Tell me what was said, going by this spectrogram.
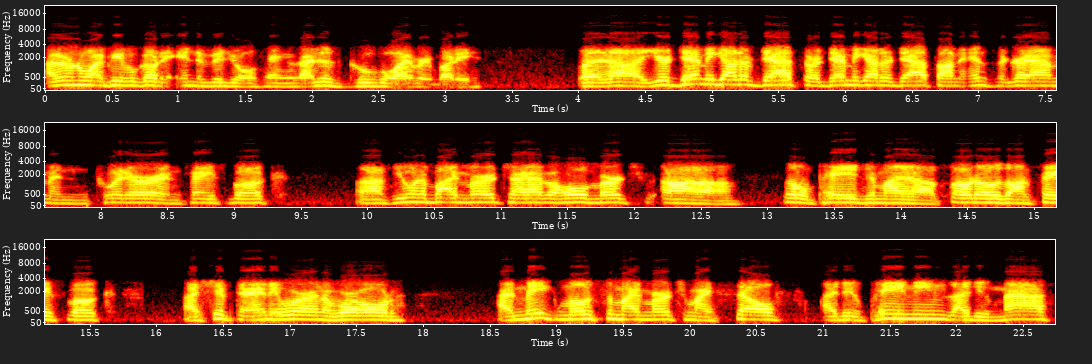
I don't know why people go to individual things. I just Google everybody. But uh, your Demigod of Death or Demigod of Death on Instagram and Twitter and Facebook. Uh, if you want to buy merch, I have a whole merch uh, little page in my uh, photos on Facebook. I ship to anywhere in the world. I make most of my merch myself. I do paintings. I do masks.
